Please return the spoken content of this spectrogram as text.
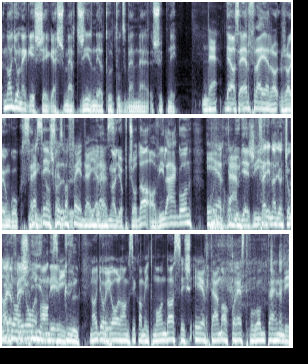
nagyon egészséges, mert zsír nélkül tudsz benne sütni. De De az airfryer ra- rajongók szerint Beszélj, az közben a fejeddel jelez. legnagyobb csoda a világon, hogy, Értem. hogy ugye zsír, Feri nagyon nagyon fejét. jól Zsír hangzik. nélkül. Nagyon jól hangzik, amit mondasz, és értem, akkor ezt fogom tenni.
